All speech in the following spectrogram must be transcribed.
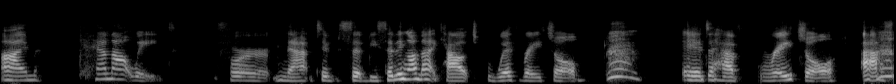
I'm cannot wait for Matt to sit, be sitting on that couch with Rachel and to have Rachel ask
